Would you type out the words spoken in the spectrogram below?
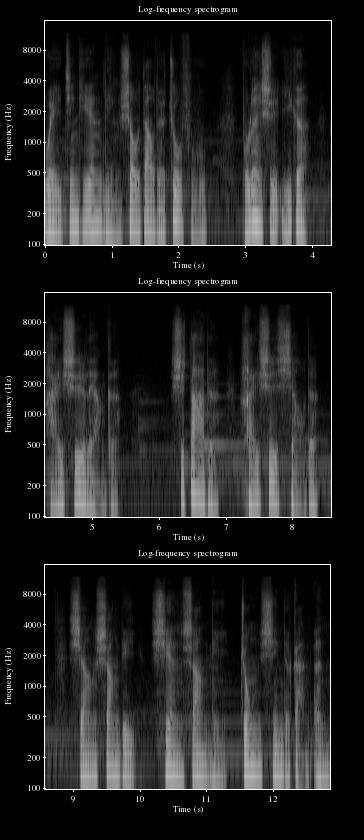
为今天领受到的祝福，不论是一个还是两个，是大的还是小的，向上帝献上你衷心的感恩。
